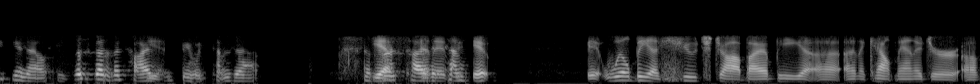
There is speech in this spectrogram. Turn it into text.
You know, let's go to the cards Yeah. and see what comes out. The yes, first card and it, comes. it it will be a huge job. I'll be uh, an account manager of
